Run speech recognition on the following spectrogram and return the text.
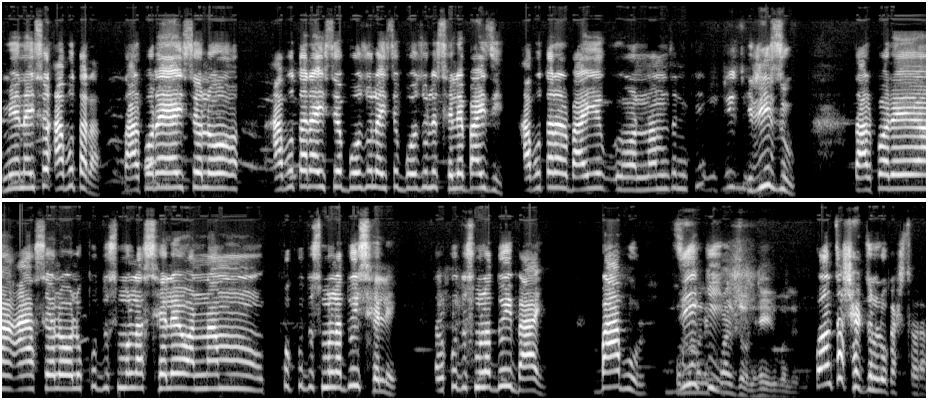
মেন আইছে আবুতারা তারপরে আইছিল আবুতারা আইছে বজুল আইছে বজুলের ছেলে বাইজি। আবুতারার ভাই ওর নাম জানি কি? রিজু। তারপরে আছে হলো হলো কুদ্দুস মোল্লার ছেলে ওর নাম কু- কুদ্দুস মোল্লা দুই ছেলে তারপর কুদ্দুস মোল্লা দুই ভাই। বাবুল জি কি পঞ্চাশ ষাট জন লোক আসছে ওরা।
